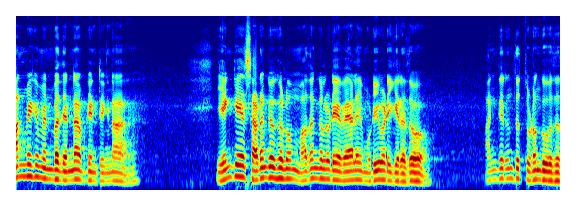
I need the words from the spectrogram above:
ஆன்மீகம் என்பது என்ன அப்படின்ட்டிங்கன்னா எங்கே சடங்குகளும் மதங்களுடைய வேலை முடிவடைகிறதோ அங்கிருந்து தொடங்குவது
